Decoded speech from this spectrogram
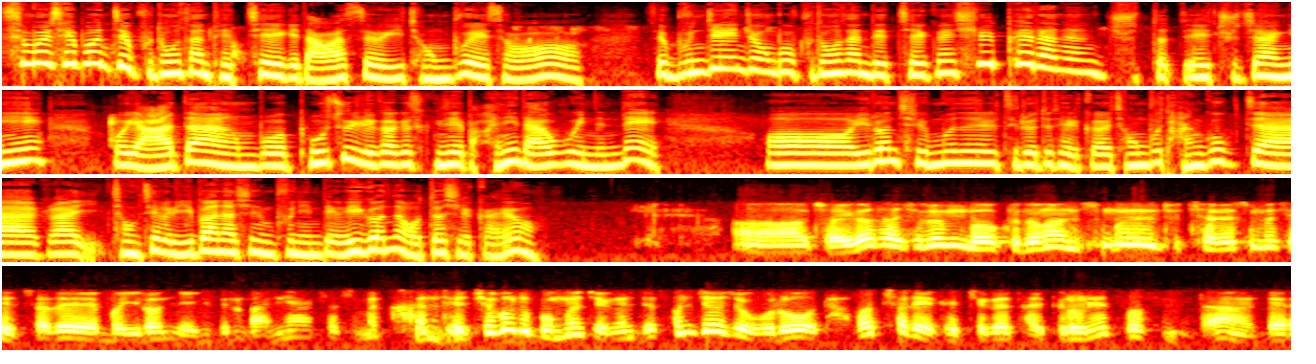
23번째 부동산 대책이 나왔어요. 이 정부에서. 문재인 정부 부동산 대책은 실패라는 주, 예, 주장이 뭐 야당, 뭐 보수 일각에서 굉장히 많이 나오고 있는데 어, 이런 질문을 드려도 될까요? 정부 당국자가 정책을 위반하시는 분인데 의견은 어떠실까요? 어, 저희가 사실은 뭐 그동안 22차례, 23차례 뭐 이런 얘기들을 많이 하셨지만 큰 대책으로 보면 제가 이제 선제적으로 다섯 차례 대책을 발표를 했었습니다. 근데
